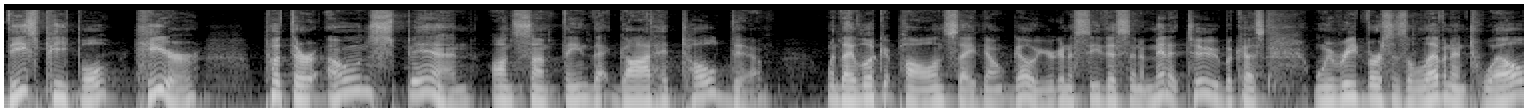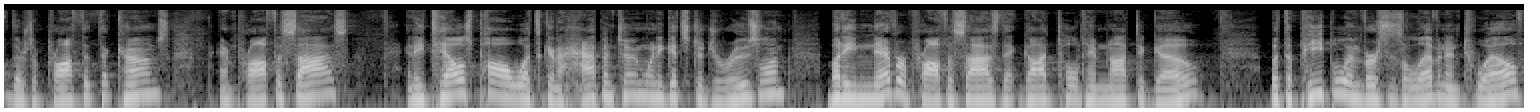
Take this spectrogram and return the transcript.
these people here put their own spin on something that God had told them when they look at Paul and say, Don't go. You're going to see this in a minute, too, because when we read verses 11 and 12, there's a prophet that comes and prophesies. And he tells Paul what's going to happen to him when he gets to Jerusalem, but he never prophesies that God told him not to go. But the people in verses 11 and 12,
